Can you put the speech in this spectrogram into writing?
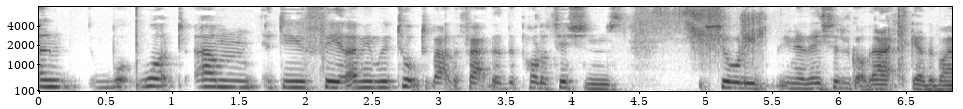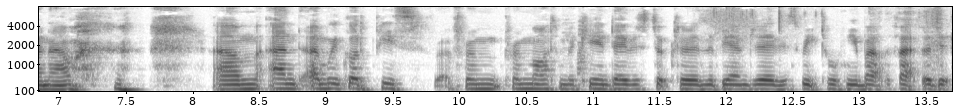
And what, what um, do you feel? I mean, we've talked about the fact that the politicians surely, you know, they should have got their act together by now. Um, and and we've got a piece from from Martin McKee and David Stuckler in the BMJ this week talking about the fact that it,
